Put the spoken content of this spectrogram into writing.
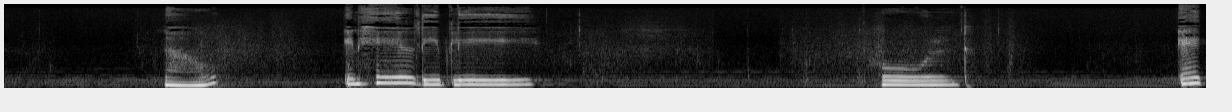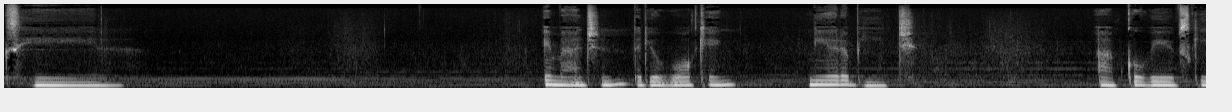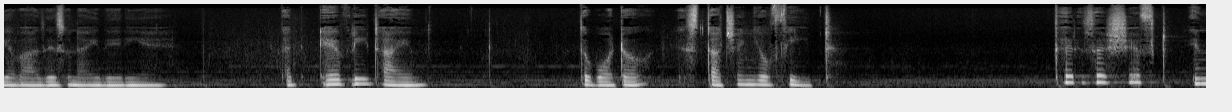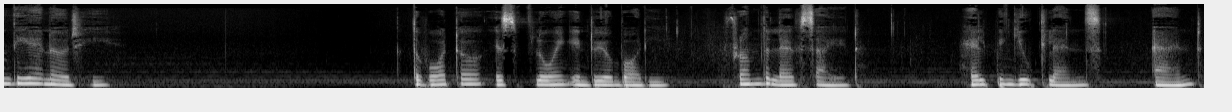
now inhale deeply hold. Exhale. Imagine that you're walking near a beach. आपको वेव्स की आवाज़ें सुनाई दे रही हैं that every time the water is touching your feet there is a shift in the energy The water is flowing into your body from the left side, helping you cleanse, and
